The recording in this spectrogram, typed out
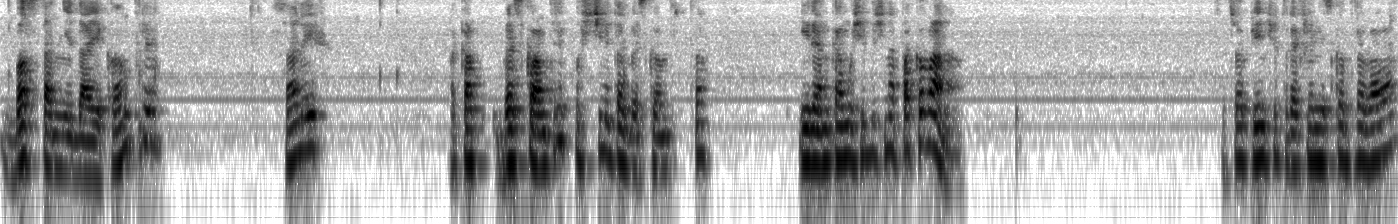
Bostan nie daje kontry. Salih. A bez kontry, puścili to bez kontry, to Irenka musi być napakowana. Co, pięciu trefli nie skontrowała?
